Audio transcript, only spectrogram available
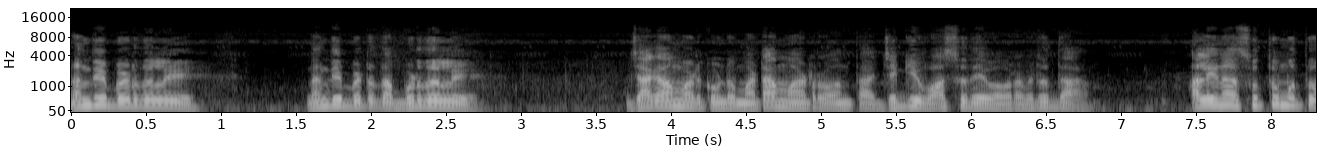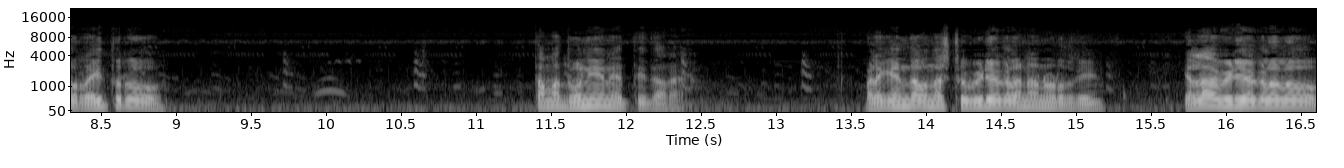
ನಂದಿ ಬೆಟ್ಟದಲ್ಲಿ, ನಂದಿ ಬೆಟ್ಟದ ಬುಡದಲ್ಲಿ ಜಾಗ ಮಾಡಿಕೊಂಡು ಮಠ ಮಾಡಿರುವಂಥ ಜಗ್ಗಿ ವಾಸುದೇವ್ ಅವರ ವಿರುದ್ಧ ಅಲ್ಲಿನ ಸುತ್ತಮುತ್ತ ರೈತರು ತಮ್ಮ ಧ್ವನಿಯನ್ನು ಎತ್ತಿದ್ದಾರೆ. ಬೆಳಗ್ಗೆಯಿಂದ ಒಂದಷ್ಟು ವಿಡಿಯೋಗಳನ್ನು ನೋಡಿದ್ರಿ. ಎಲ್ಲ ವಿಡಿಯೋಗಳಲ್ಲೂ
